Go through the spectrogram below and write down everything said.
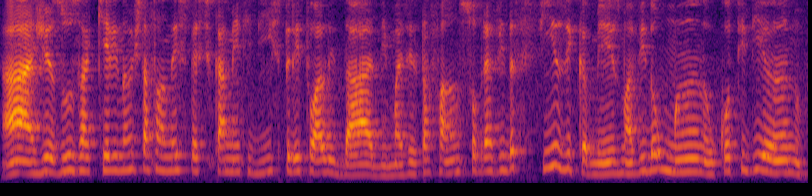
Ah, Jesus aqui ele não está falando especificamente de espiritualidade, mas ele está falando sobre a vida física mesmo, a vida humana, o cotidiano.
